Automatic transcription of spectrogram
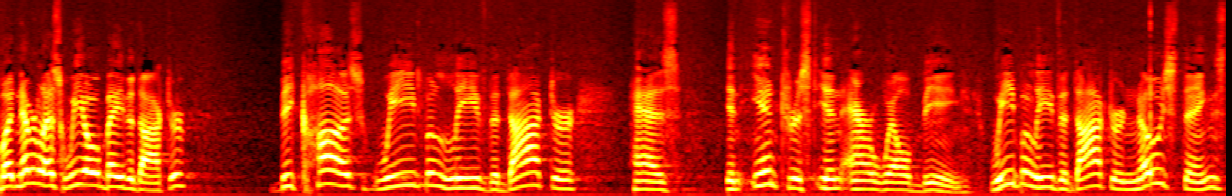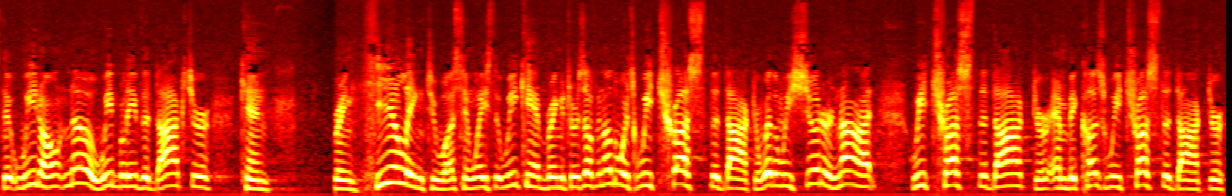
But nevertheless, we obey the doctor because we believe the doctor has an interest in our well being. We believe the doctor knows things that we don't know. We believe the doctor can bring healing to us in ways that we can't bring it to ourselves. In other words, we trust the doctor. Whether we should or not, we trust the doctor, and because we trust the doctor,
